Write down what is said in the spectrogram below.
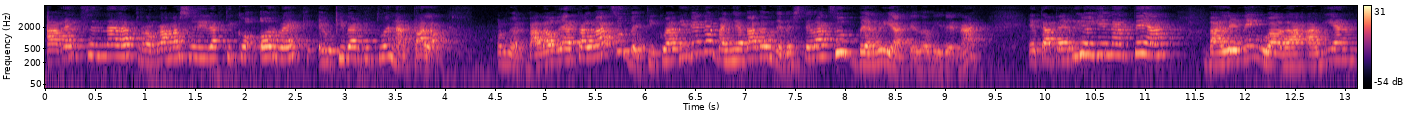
agertzen dela programazio didaktiko horrek euki behar dituen atalak. Orduan, badaude atal batzuk betikoa direna, baina badaude beste batzuk berriak edo direnak. Eta berri horien artean, ba lehenengoa da agian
